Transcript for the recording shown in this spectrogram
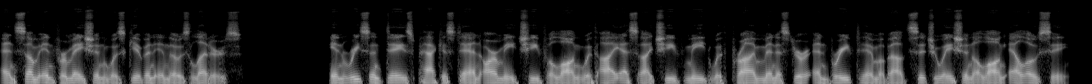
and some information was given in those letters. In recent days Pakistan Army Chief along with ISI Chief meet with Prime Minister and briefed him about situation along LOC.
